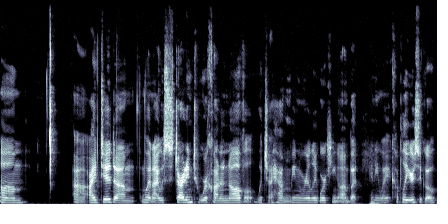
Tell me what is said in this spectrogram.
Um, uh, I did um, when I was starting to work on a novel, which I haven't been really working on, but anyway, a couple of years ago,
